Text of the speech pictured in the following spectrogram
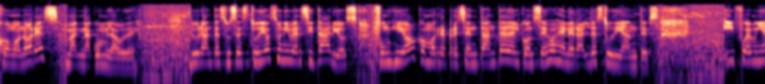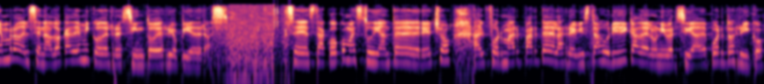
con honores magna cum laude. Durante sus estudios universitarios fungió como representante del Consejo General de Estudiantes y fue miembro del Senado Académico del recinto de Río Piedras. Se destacó como estudiante de Derecho al formar parte de la revista jurídica de la Universidad de Puerto Rico.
